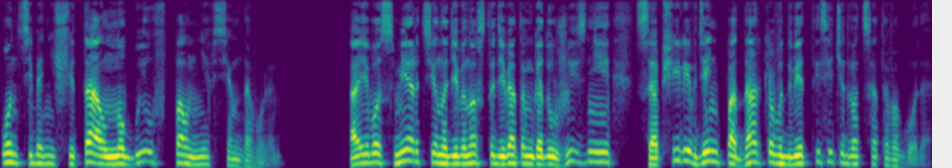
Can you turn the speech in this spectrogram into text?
он себя не считал, но был вполне всем доволен. О его смерти на 99-м году жизни сообщили в день подарков 2020 года.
